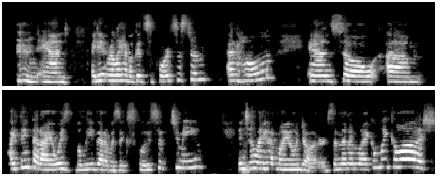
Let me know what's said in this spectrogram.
and I didn't really have a good support system at home. And so um, I think that I always believed that it was exclusive to me until I had my own daughters. And then I'm like, oh my gosh,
